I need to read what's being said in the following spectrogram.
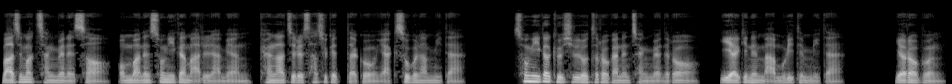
마지막 장면에서 엄마는 송이가 말을 하면 강아지를 사주겠다고 약속을 합니다. 송이가 교실로 들어가는 장면으로 이야기는 마무리됩니다. 여러분,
